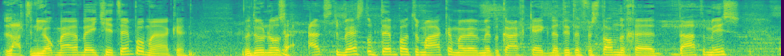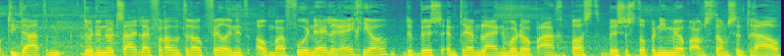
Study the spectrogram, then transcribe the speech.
laten we nu ook maar een beetje tempo maken. We doen ons uiterste best om tempo te maken. Maar we hebben met elkaar gekeken dat dit een verstandige datum is. Op die datum, door de Noord-Zuidlijn verandert er ook veel in het openbaar vervoer in de hele regio. De bus- en tramlijnen worden op aangepast. Bussen stoppen niet meer op Amsterdam Centraal,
